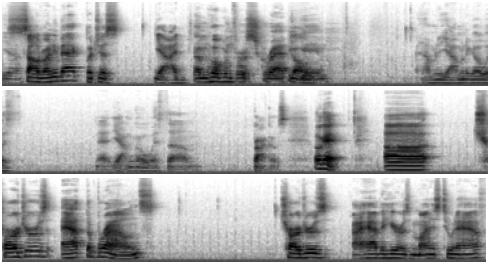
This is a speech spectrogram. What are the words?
Yeah. Solid running back, but just. Yeah, I'd, I'm hoping for a scrappy Go. game. I'm gonna yeah I'm gonna go with uh, yeah I'm going with um, Broncos. Okay, uh, Chargers at the Browns. Chargers I have it here as minus two and a half.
